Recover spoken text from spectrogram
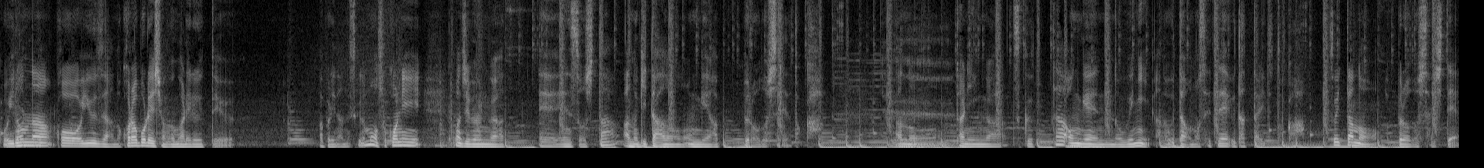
こういろんなこうユーザーのコラボレーションが生まれるっていうアプリなんですけどもそこにまあ自分がえー演奏したあのギターの音源アップロードしたりだとかあの他人が作った音源の上にあの歌を載せて歌ったりだとかそういったのをアップロードしたりして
